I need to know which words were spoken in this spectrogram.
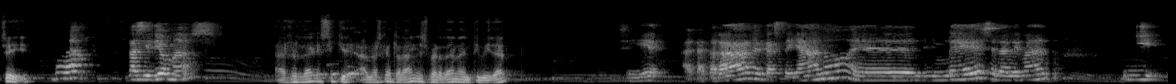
Sí. las idiomas. Ah, es verdad que sí que hablas catalán, es verdad, en la intimidad. Sí, el catalán, el castellano, el inglés, el alemán. Y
